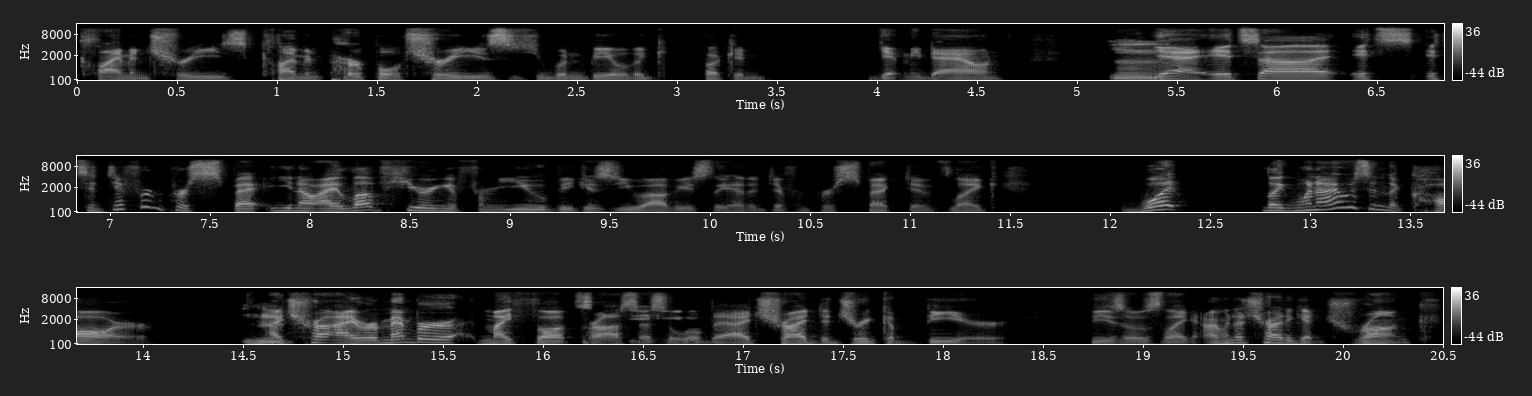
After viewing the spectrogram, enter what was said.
climbing trees, climbing purple trees. You wouldn't be able to fucking get me down. Mm. Yeah, it's uh it's it's a different perspective. You know, I love hearing it from you because you obviously had a different perspective. Like what like when I was in the car, I Mhm. try I remember my thought process a little bit. I tried to drink a beer because I was like, I'm gonna try to get drunk.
